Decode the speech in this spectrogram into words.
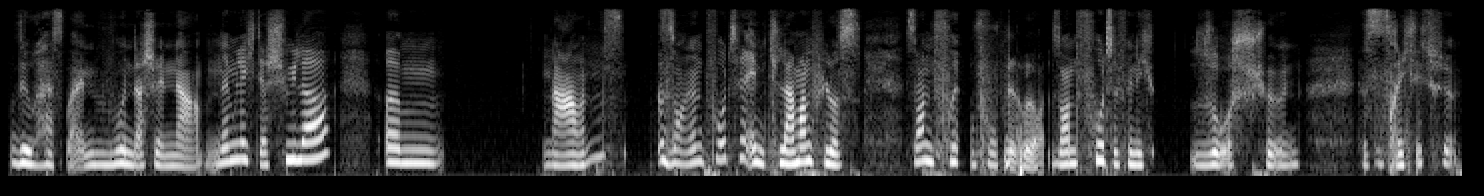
du hast einen wunderschönen Namen, nämlich der Schüler ähm, namens Sonnenpfote in Klammern Fluss. Sonnenpfote finde ich so schön. Das ist richtig schön.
